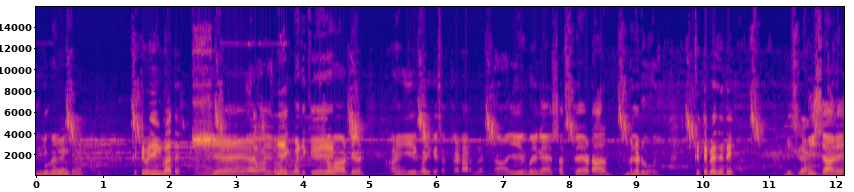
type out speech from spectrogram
यूको बैंक में। कितने बजे की बात है? ये एक बज के डेढ़। हाँ, एक बज के सत्तर अठारह मिनट। हाँ एक बज गए सत्रह अठारह मिनट हो गई कितने पैसे थे? बीस हज़ार। बीस हज़ार है।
